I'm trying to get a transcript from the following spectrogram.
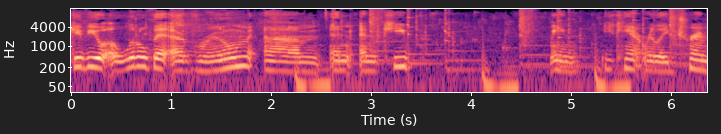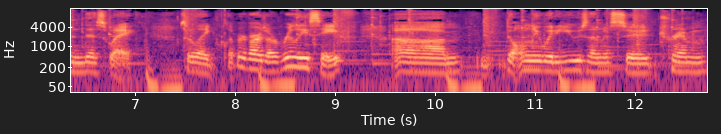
give you a little bit of room um, and, and keep, I mean, you can't really trim this way. So like clipper guards are really safe. Um, the only way to use them is to trim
